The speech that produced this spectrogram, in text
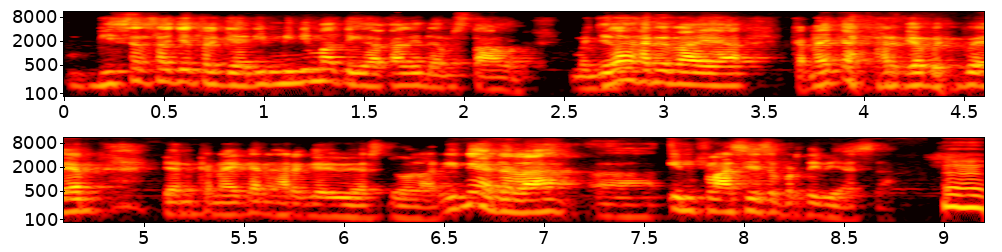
bisa saja terjadi minimal tiga kali dalam setahun menjelang hari raya kenaikan harga BBM dan kenaikan harga US dollar ini adalah uh, inflasi seperti biasa. Hmm.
